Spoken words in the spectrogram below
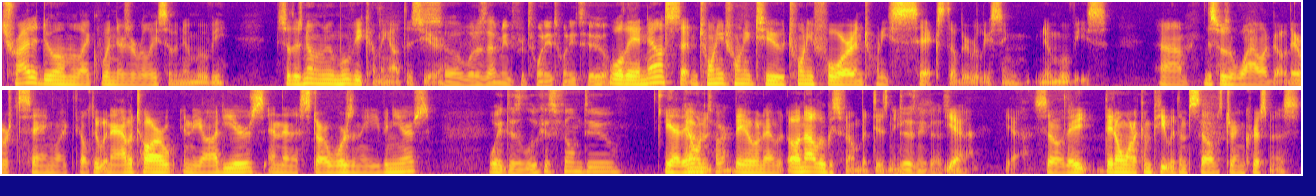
try to do them like when there's a release of a new movie so there's no new movie coming out this year So what does that mean for 2022? well they announced that in 2022 24 and 26 they'll be releasing new movies um, this was a while ago they were saying like they'll do an avatar in the odd years and then a star wars in the even years Wait, does Lucasfilm do? yeah they Avatar? own they own oh not lucasfilm but disney Disney does. yeah yeah so they they don't want to compete with themselves during christmas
